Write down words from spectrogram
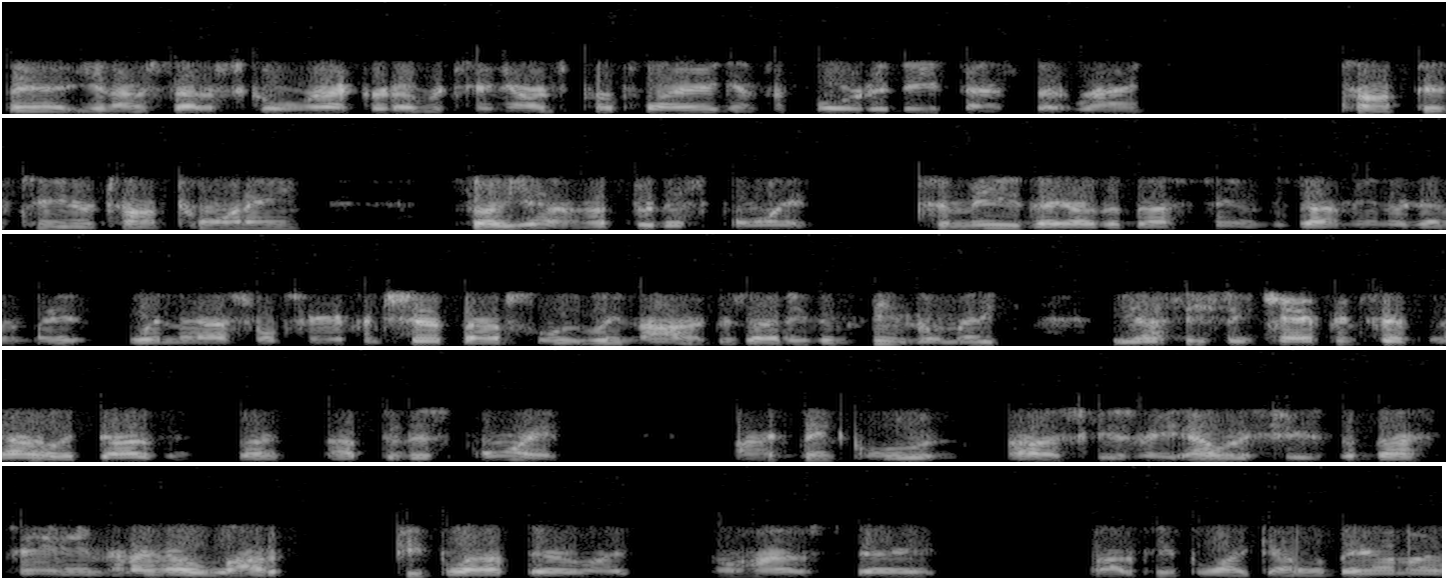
They, you know, set a school record over 10 yards per play against a Florida defense that ranked top 15 or top 20. So yeah, up to this point, to me, they are the best team. Does that mean they're going to win the national championship? Absolutely not. Does that even mean they'll make the SEC championship? No, it doesn't. But up to this point, I think, uh, excuse me, LSU is the best team, and I know a lot of people out there like Ohio State, a lot of people like Alabama,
